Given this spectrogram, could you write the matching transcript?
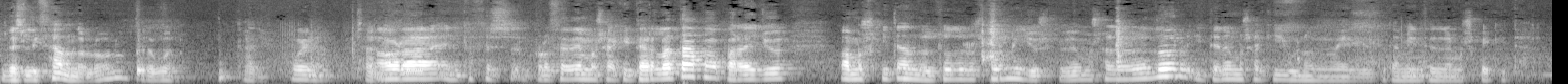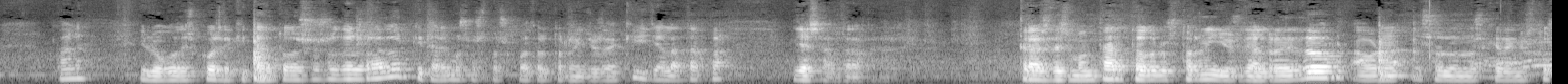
deslizándolo, ¿no? Pero bueno, calla. Bueno, ahora entonces procedemos a quitar la tapa, para ello vamos quitando todos los tornillos que vemos alrededor y tenemos aquí uno en medio que también tendremos que quitar, ¿vale? Y luego después de quitar todos esos de alrededor, quitaremos estos cuatro tornillos de aquí y ya la tapa ya saldrá para arriba. Tras desmontar todos los tornillos de alrededor, ahora solo nos quedan estos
